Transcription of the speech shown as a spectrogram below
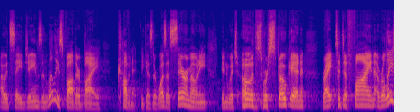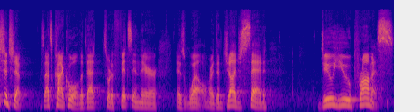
I would say, James and Lily's father by covenant, because there was a ceremony in which oaths were spoken, right, to define a relationship. So that's kind of cool that that sort of fits in there as well, right? The judge said, Do you promise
